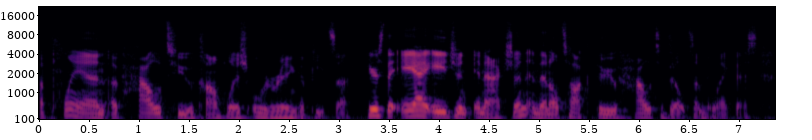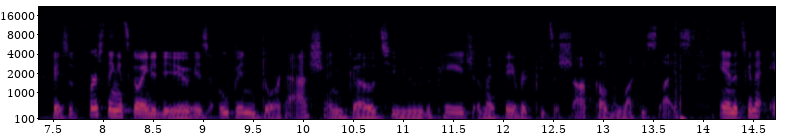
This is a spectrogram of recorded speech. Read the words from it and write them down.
a plan of how to accomplish ordering a pizza. Here's the AI agent in action, and then I'll talk through how to build something like this. Okay, so the first thing it's going to do is open DoorDash and go to the page of my favorite pizza shop called Lucky Slice. And it's going to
